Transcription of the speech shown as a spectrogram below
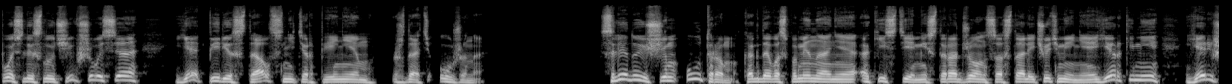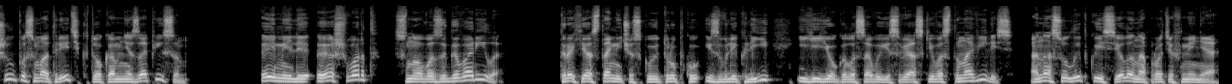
После случившегося я перестал с нетерпением ждать ужина. Следующим утром, когда воспоминания о кисте мистера Джонса стали чуть менее яркими, я решил посмотреть, кто ко мне записан. Эмили Эшвард снова заговорила. Трахеостомическую трубку извлекли, и ее голосовые связки восстановились. Она с улыбкой села напротив меня.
